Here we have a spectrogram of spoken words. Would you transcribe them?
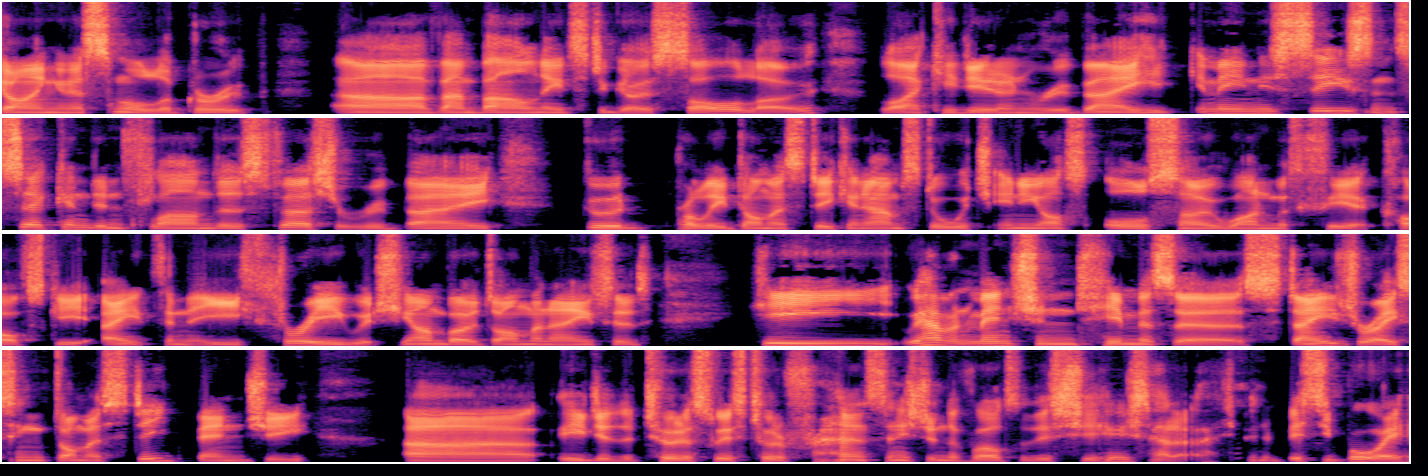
going in a smaller group. Uh, Van Baarle needs to go solo like he did in Roubaix. He, I mean, his season second in Flanders, first at Roubaix, good, probably domestic in Amstel, which Ineos also won with Kwiatkowski, eighth in E3, which Jumbo dominated. He, we haven't mentioned him as a stage racing domestique Benji. Uh, he did the Tour de Suisse, Tour de France, and he's doing the Vuelta this year. He's had a, he's been a busy boy.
